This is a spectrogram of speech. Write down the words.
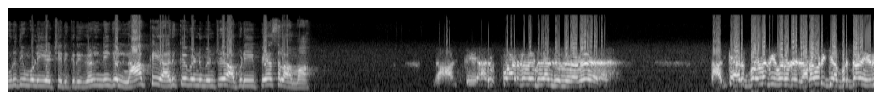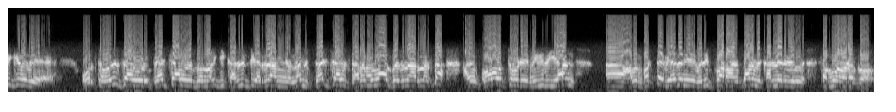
உறுதிமொழி ஏற்றிருக்கிறீர்கள். நீங்கள் நாக்கை அறுக்க வேண்டும் என்று அப்படி பேசலாமா? நாட்டை அறுப்பார்கள் என்றுதான் தான் நாக்கை நாட்டை அறுப்பார்கள் இவருடைய நடவடிக்கை அப்படித்தான் இருக்கிறது. ஒருத்தர் வந்து சார் ஒரு பேச்சாளர் இப்ப நோக்கி கல்லுட்டு எறான்னு சொன்னா அந்த பேச்சாளர் தரமெல்லாம் பேசினாருன்னா தான் அது கோபத்தினுடைய மிகுதியால் அவன் பட்ட வேதனையை வெளிப்பாடாகத்தான் அந்த கல்லறிகள் சம்பவம் நடக்கும்.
